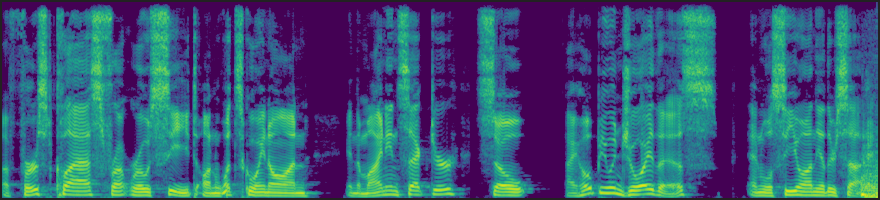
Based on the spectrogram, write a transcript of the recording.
a first class front row seat on what's going on in the mining sector. So I hope you enjoy this, and we'll see you on the other side.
